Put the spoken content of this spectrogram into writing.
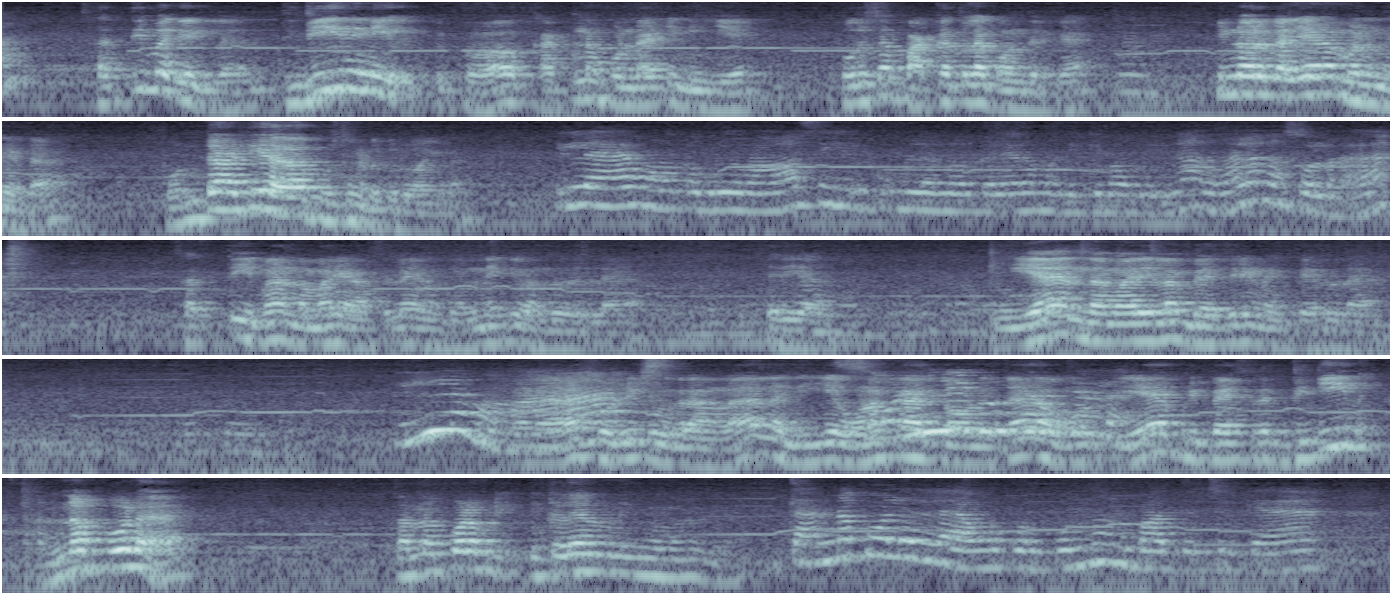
சத்தியமா கேட்கல திடீர்னு நீ இப்போ கட்டின பொண்டாட்டி நீயே புதுசா பக்கத்துல உட்காந்துருக்க இன்னொரு கல்யாணம் பண்ணுங்க கேட்டா பொண்டாட்டி ஏதாவது புருஷன் எடுத்துருவாங்க இல்லை உனக்கு அப்படி ஒரு ஆசை இருக்கும்ல இன்னொரு கல்யாணம் பண்ணிக்கணும் அப்படின்னா அதனால நான் சொல்கிறேன் சத்தியமா அந்த மாதிரி ஆசைலாம் எனக்கு என்னைக்கு வந்தது இல்ல? சரியா? நீ ஏன் இந்த மாதிரி எல்லாம் பேசுறீ எனக்கு தெரியல. யாராவது சொல்லி கொடுக்குறாங்களா? இல்ல நீயே உனக்கா கொடுக்கறது ஏன் அப்படி பேசுற? திடீர்னு தன்னை போல தன்னை போல அப்படி கல்யாணம் பண்ணிக்கணுமா? தன்னை போல இல்லை அவனுக்கு ஒரு பொண்ணு ஒன்று பார்த்து வச்சிருக்கேன்.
